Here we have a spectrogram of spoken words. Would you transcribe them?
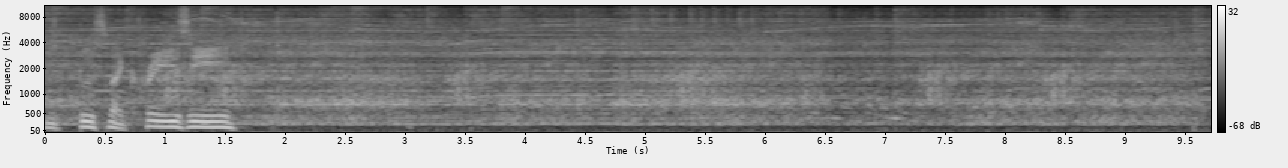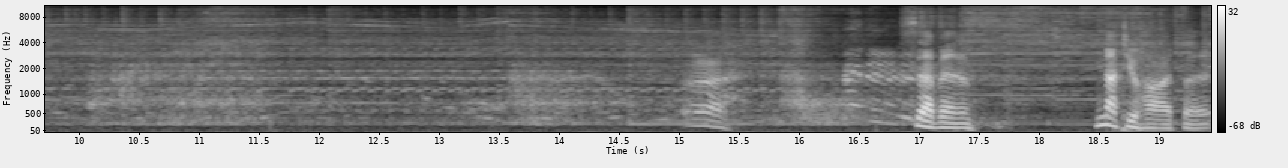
Keep boosting like crazy. Seven. Not too hot, but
